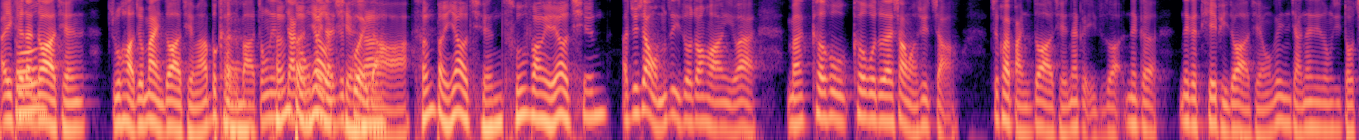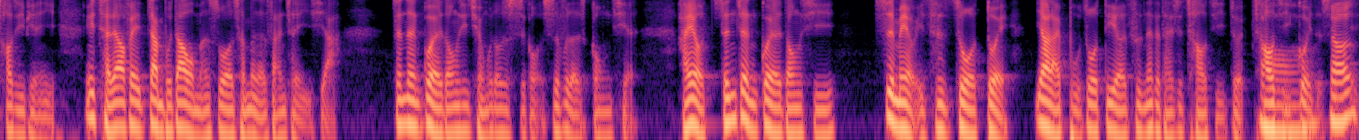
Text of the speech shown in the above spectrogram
啊一颗蛋多少钱，煮好就卖你多少钱吗？不可能吧，中间加工费才是贵的好啊，成本要钱，厨房也要钱啊，就像我们自己做装潢以外，那客户客户都在上网去找。这块板子多少钱？那个椅子多少？那个那个贴皮多少钱？我跟你讲，那些东西都超级便宜，因为材料费占不到我们所有成本的三成以下。真正贵的东西全部都是师工师傅的工钱，还有真正贵的东西是没有一次做对，要来补做第二次，那个才是超级对、超级贵的事情。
